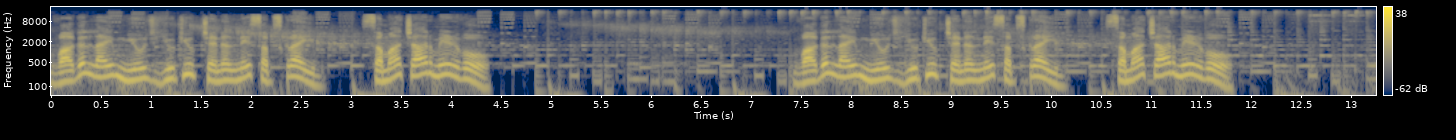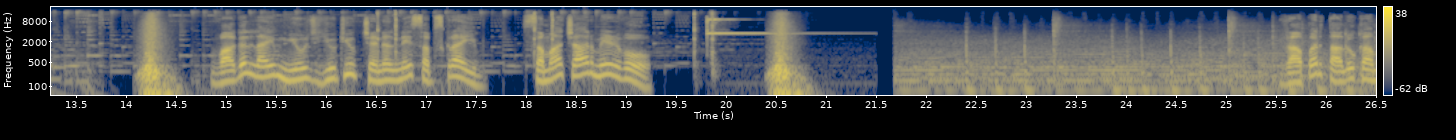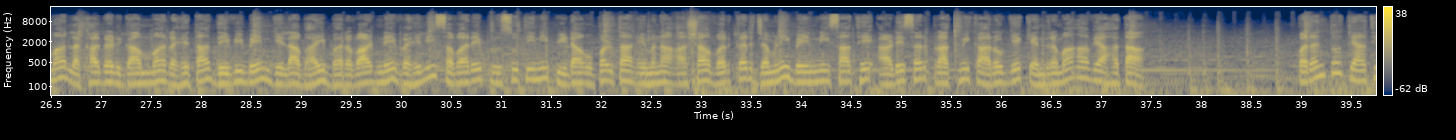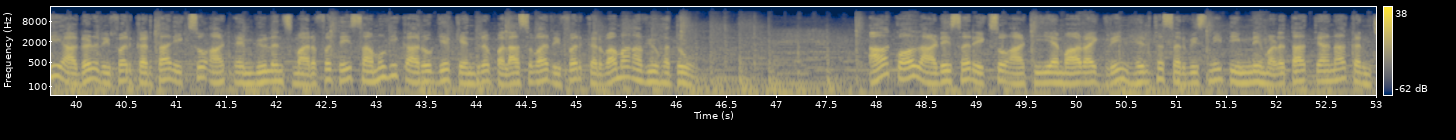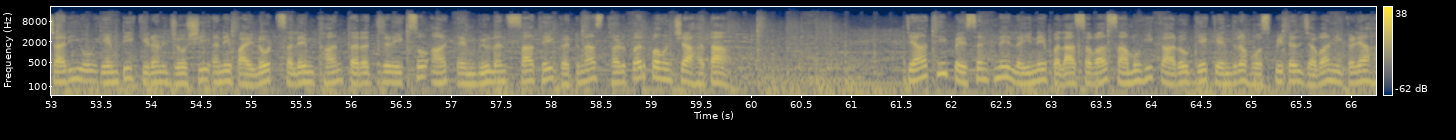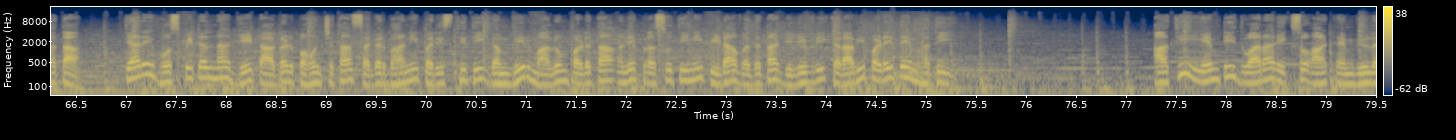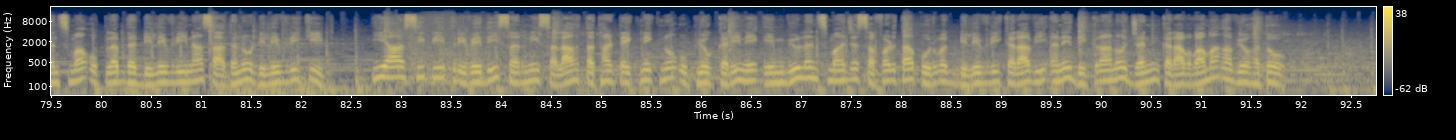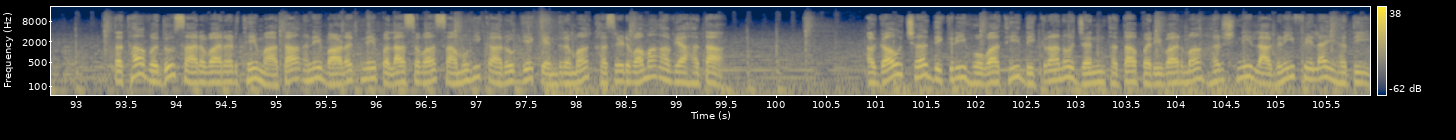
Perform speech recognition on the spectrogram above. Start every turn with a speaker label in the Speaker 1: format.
Speaker 1: Vagal live news YouTube channel ने subscribe. समाचार में वो। Vagal live news YouTube channel ने सब्सक्राइब। समाचार में वो। Vagal live news YouTube channel ने सब्सक्राइब। समाचार में वो। રાપર તાલુકામાં લખાગઢ ગામમાં રહેતા દેવીબેન ગેલાભાઈ ભરવાડને વહેલી સવારે પ્રસૂતિની પીડા ઉપડતા એમના આશા વર્કર જમણીબેનની સાથે આડેસર પ્રાથમિક આરોગ્ય કેન્દ્રમાં આવ્યા હતા. પરંતુ ત્યાંથી આગળ રિફર કરતા એકસો આઠ એમ્બ્યુલન્સ મારફતે સામૂહિક આરોગ્ય કેન્દ્ર પલાસવા રિફર કરવામાં આવ્યું હતું. આ કોલ આડેસર એકસો આઠ ઈએમઆરઆઈ ગ્રીન હેલ્થ સર્વિસની ટીમને મળતા ત્યાંના કર્મચારીઓ એમટી કિરણ જોશી અને પાયલોટ સલેમ ખાન તરત જ એકસો આઠ એમ્બ્યુલન્સ સાથે ઘટના સ્થળ પર પહોંચ્યા હતા. ત્યાંથી પેશન્ટને લઈને પલાસવા સામૂહિક આરોગ્ય કેન્દ્ર હોસ્પિટલ જવા નીકળ્યા હતા. ત્યારે હોસ્પિટલના ગેટ આગળ પહોંચતા સગર્ભાની પરિસ્થિતિ ગંભીર માલુમ પડતા અને પ્રસૂતિની પીડા વધતા ડિલિવરી કરાવી પડે તેમ હતી. આથી ઈએમટી દ્વારા એકસો આઠ એમ્બ્યુલન્સમાં ઉપલબ્ધ ડિલિવરીના સાધનો delivery kit ERCP Trivedi sir સલાહ તથા ટેકનિકનો ઉપયોગ કરીને એમ્બ્યુલન્સમાં જ સફળતાપૂર્વક ડિલિવરી કરાવી અને દીકરાનો જન્મ કરાવવામાં આવ્યો હતો. તથા વધુ સારવાર અર્થે માતા અને બાળકને પલાસવા સામૂહિક આરોગ્ય કેન્દ્રમાં ખસેડવામાં આવ્યા હતા. અગાઉ છ દીકરી હોવાથી દીકરાનો જન્મ થતા પરિવારમાં હર્ષની લાગણી ફેલાઈ હતી.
